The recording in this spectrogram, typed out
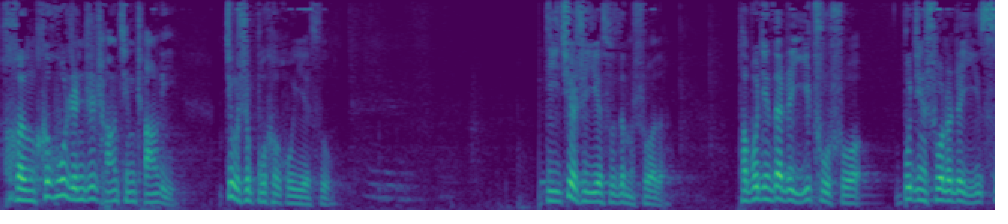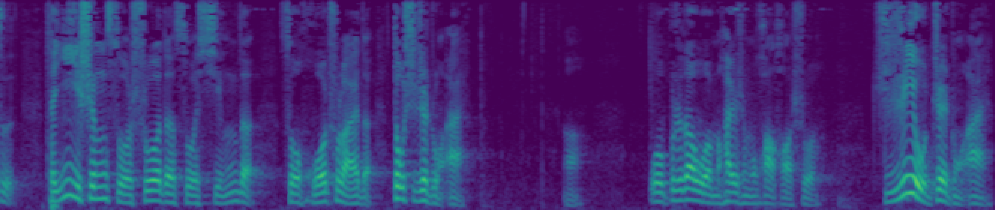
很合乎人之常情常理，就是不合乎耶稣。的确是耶稣这么说的。他不仅在这一处说，不仅说了这一次，他一生所说的、所行的、所活出来的，都是这种爱，啊！我不知道我们还有什么话好说，只有这种爱，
